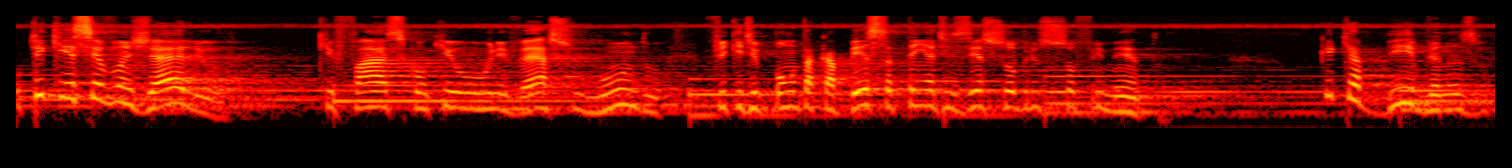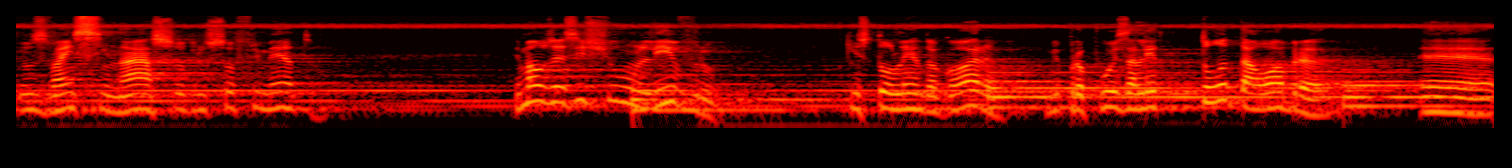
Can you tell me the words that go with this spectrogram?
O que que esse evangelho que faz com que o universo, o mundo fique de ponta cabeça tem a dizer sobre o sofrimento? O que que a Bíblia nos, nos vai ensinar sobre o sofrimento? Irmãos, existe um livro que estou lendo agora, me propus a ler toda a obra é,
